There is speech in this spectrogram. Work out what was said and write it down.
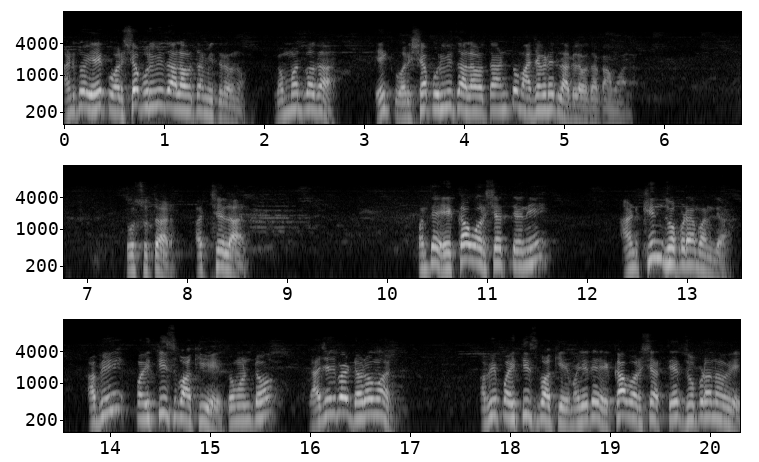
आणि तो एक वर्षापूर्वीच आला होता मित्रांनो. गंमत बघा. एक वर्षापूर्वीच आला होता आणि तो माझ्याकडेच लागला होता कामाला. तो सुतार अच्छेलाल. पण ते एका वर्षात त्यांनी आणखीन झोपड्या बांधल्या. अभि पैतीस बाकी आहे. तो म्हणतो राजेशभाई डरो मत अभि पैतीस बाकी आहे. म्हणजे ते एका वर्षात तेच झोपडं नव्हे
